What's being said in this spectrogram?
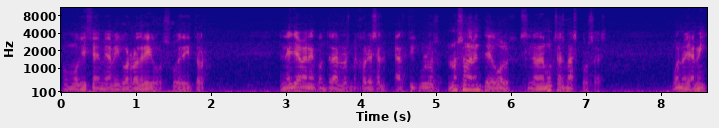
como dice mi amigo Rodrigo, su editor. En ella van a encontrar los mejores ar- artículos, no solamente de golf, sino de muchas más cosas. Bueno, y a mí.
